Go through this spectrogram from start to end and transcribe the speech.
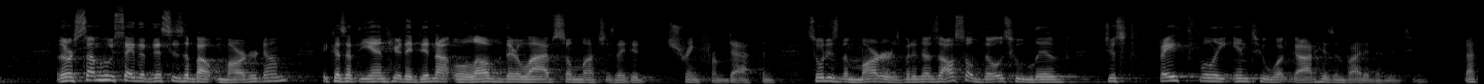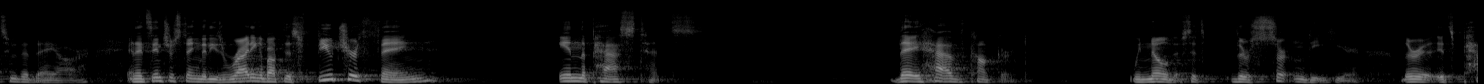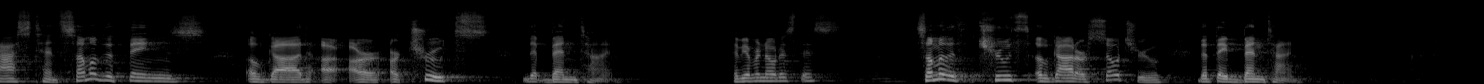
And there are some who say that this is about martyrdom, because at the end here, they did not love their lives so much as they did shrink from death. And so it is the martyrs, but it is also those who live just faithfully into what God has invited them into. That's who that they are. And it's interesting that he's writing about this future thing in the past tense. They have conquered. We know this. It's, there's certainty here. There, it's past tense. Some of the things of God are, are, are truths that bend time. Have you ever noticed this? Some of the truths of God are so true that they bend time.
